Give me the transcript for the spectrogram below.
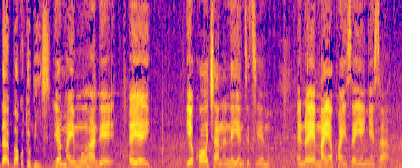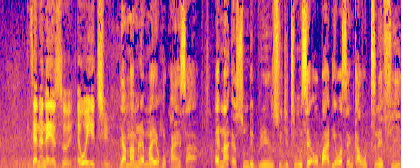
da bi akɔtɔ beans. Yɛma yɛ mu ha deɛ ɛyɛ yɛ kɔɔkya no ne yɛn teteɛ no. Ɛno ɛma yɛ kwan sɛ yɛnyɛ saa nti ɛno na yɛ so ɛwɔ yɛ tirim yɛamammerɛ mma yɛ ho kwan saa ɛna ɛsom bebree nso gye to mu sɛ ɔbaa deɛ wɔsɛ nka wotena fie.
